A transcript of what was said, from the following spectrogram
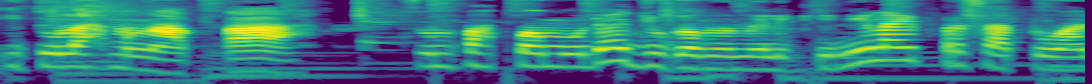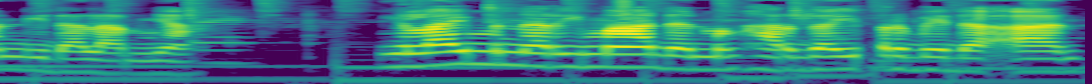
Itulah mengapa Sumpah Pemuda juga memiliki nilai persatuan di dalamnya. Nilai menerima dan menghargai perbedaan,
